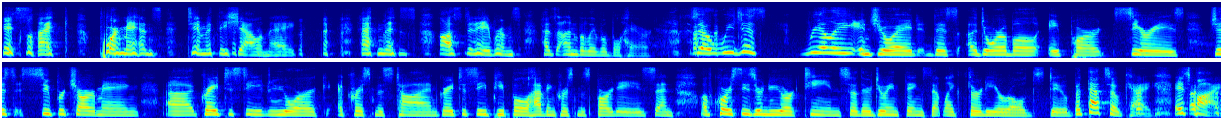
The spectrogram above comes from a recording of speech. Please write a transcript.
it's like poor man's Timothy Chalamet, and this Austin Abrams has unbelievable hair. So we just really enjoyed this adorable eight part series. Just super charming. Uh, great to see New York at Christmas time. Great to see people having Christmas parties. And of course, these are New York teens, so they're doing things that like 30 year olds do, but that's okay. It's fine.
